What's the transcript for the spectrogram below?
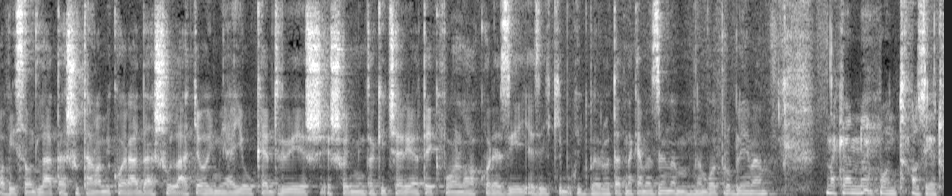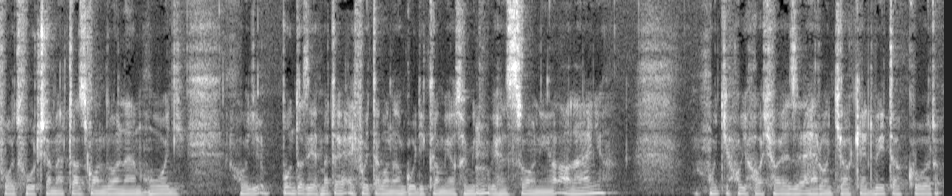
a viszontlátás után, amikor ráadásul látja, hogy milyen jó kedvű, és, és hogy mint aki cserélték volna, akkor ez így, ez így kibukik belőle. Tehát nekem ezzel nem, nem volt problémám. Nekem pont azért volt furcsa, mert azt gondolnám, hogy hogy pont azért, mert egyfolytában aggódik amiatt, hogy mit fog ehhez szólni a, a lány, hogy, hogy, hogyha ez elrontja a kedvét, akkor,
